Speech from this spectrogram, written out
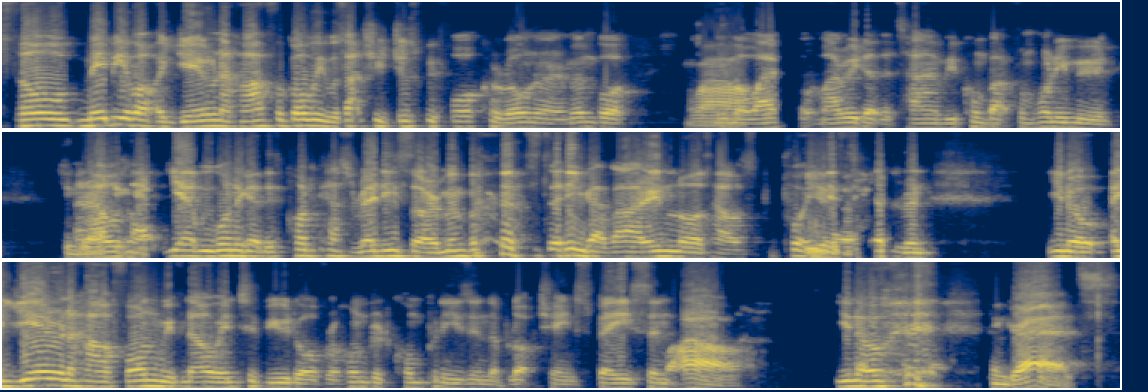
So maybe about a year and a half ago, it was actually just before Corona. I remember wow. my wife got married at the time. We come back from honeymoon. And I was like, yeah, we want to get this podcast ready. So I remember staying at our in-laws' house, putting yeah. this together. And, you know, a year and a half on, we've now interviewed over 100 companies in the blockchain space. And, wow. you know, congrats.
